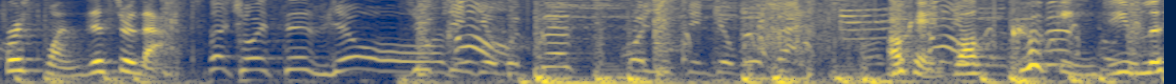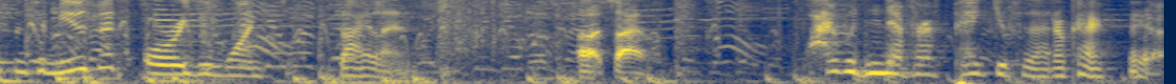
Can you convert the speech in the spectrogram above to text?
First one, this or that. The choice is yours. You can get with this or you can get with that. Okay, while cooking, do you listen to music or you want silence? Uh, silence. I would never have pegged you for that. Okay. Yeah.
